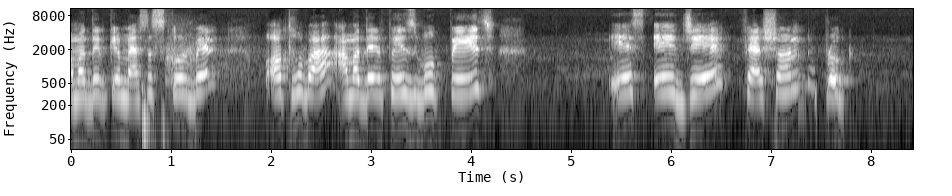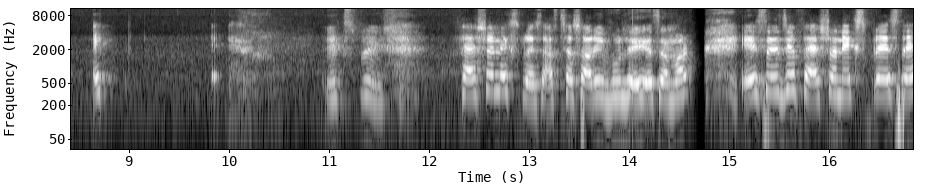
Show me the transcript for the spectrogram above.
আমাদেরকে মেসেজ করবেন অথবা আমাদের Facebook page S A J fashion pro expression fashion express আচ্ছা সরি ভুল হয়ে গেছে আমার। এস এ যে ফ্যাশন এক্সপ্রেসে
